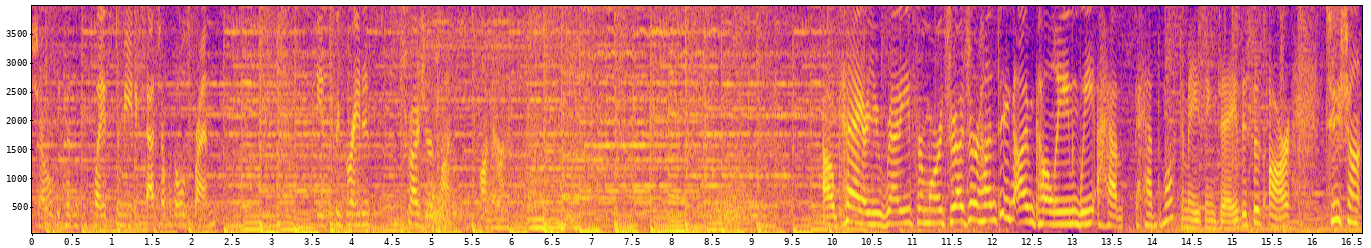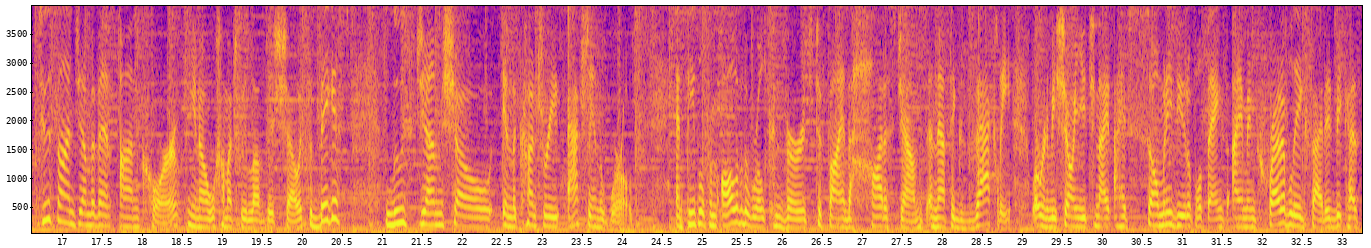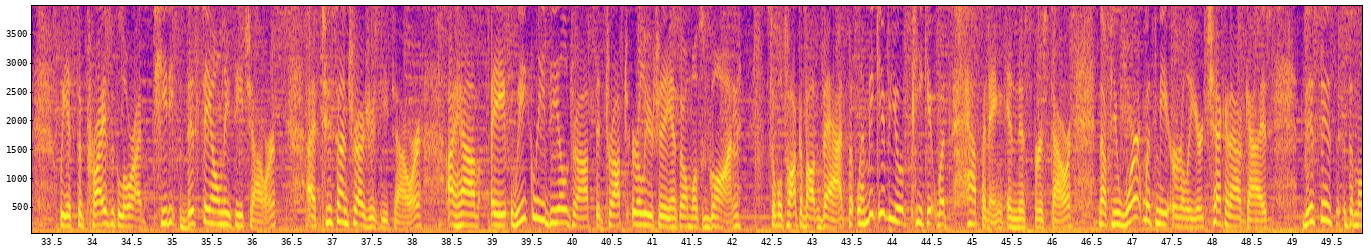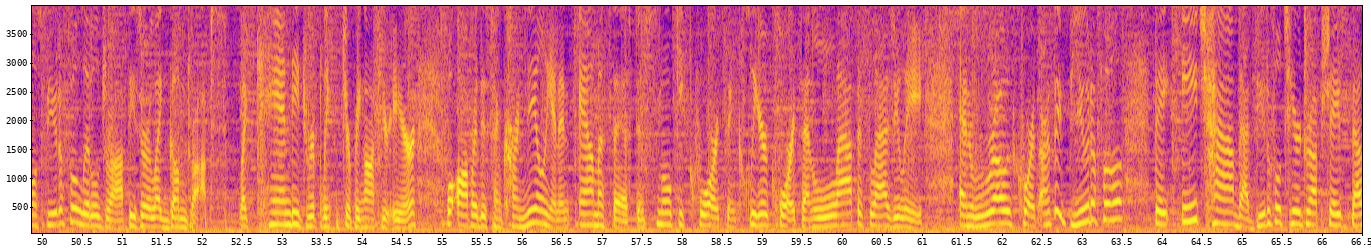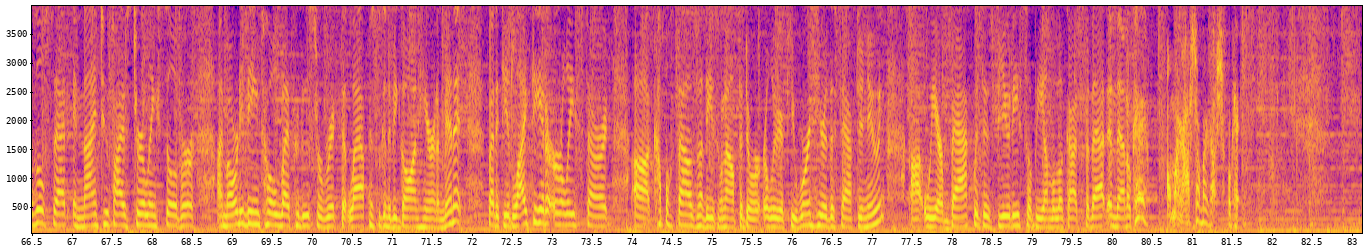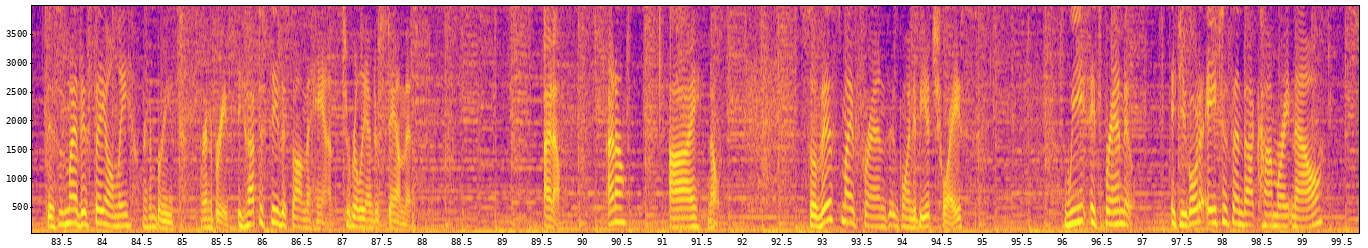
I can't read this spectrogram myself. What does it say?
show because it's a place for me to catch up with old friends. It's the greatest treasure hunt on earth. Okay, are you ready for more treasure hunting? I'm Colleen. We have had the most amazing day. This is our Tucson, Tucson Gem Event Encore. You know how much we love this show. It's the biggest loose gem show in the country, actually in the world and people from all over the world converge to find the hottest gems, and that's exactly what we're gonna be showing you tonight. I have so many beautiful things. I am incredibly excited because we have Surprise Galore. I have TD, This Day Only's each hour. I have Tucson Treasures each hour. I have a weekly deal drop that dropped earlier today and is almost gone, so we'll talk about that. But let me give you a peek at what's happening in this first hour. Now, if you weren't with me earlier, check it out, guys. This is the most beautiful little drop. These are like gumdrops, like candy dripping, dripping off your ear. We'll offer this in carnelian and amethyst and smoky quartz and clear quartz and lapis lazuli and rose quartz. Aren't they beautiful? They each have that beautiful teardrop shape bezel set in 925 sterling silver. I'm already being told by producer Rick that lapis is gonna be gone here in a minute, but if you'd like to get an early start, uh, a couple thousand of these went out the door earlier. If you weren't here this afternoon, uh, we are back with this beauty, so be on the lookout for that. And then, okay, oh my gosh, oh my gosh, okay. This is my this day only. We're gonna breathe, we're gonna breathe. You have to see this on the hand to really understand this. I know, I know, I know. So this, my friends, is going to be a choice. We, it's brand new. If you go to hsn.com right now,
